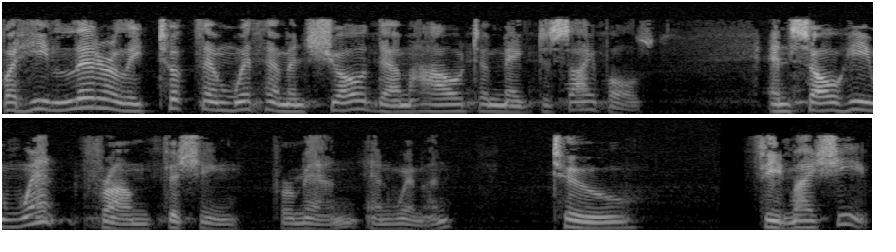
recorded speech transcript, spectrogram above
but he literally took them with him and showed them how to make disciples. And so he went from fishing for men and women to feed my sheep,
